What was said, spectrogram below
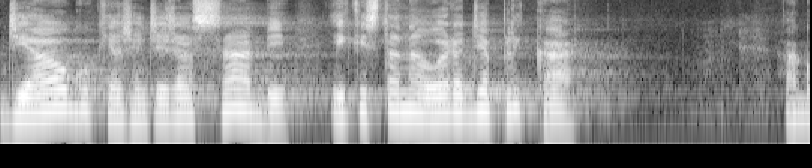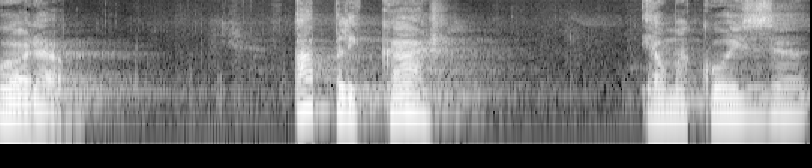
de algo que a gente já sabe e que está na hora de aplicar. Agora, aplicar é uma coisa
